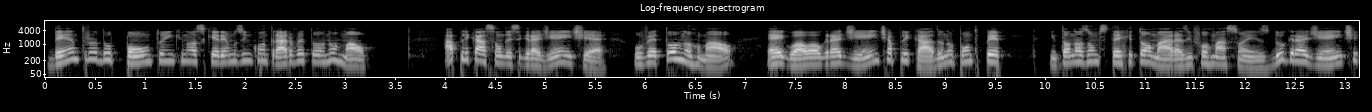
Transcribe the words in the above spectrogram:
dentro do ponto em que nós queremos encontrar o vetor normal. A aplicação desse gradiente é o vetor normal é igual ao gradiente aplicado no ponto P. Então, nós vamos ter que tomar as informações do gradiente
